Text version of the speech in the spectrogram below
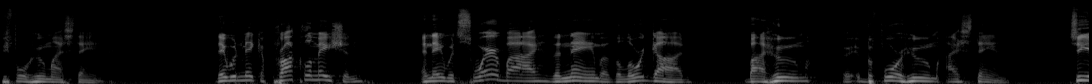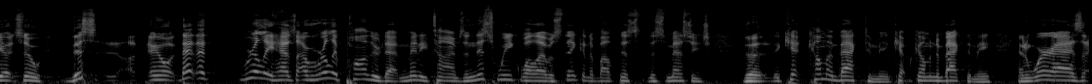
before whom I stand. They would make a proclamation and they would swear by the name of the Lord God by whom before whom I stand. So yeah, so this uh, you know that, that really has I've really pondered that many times. And this week, while I was thinking about this this message, the it kept coming back to me, and kept coming back to me. And whereas it,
